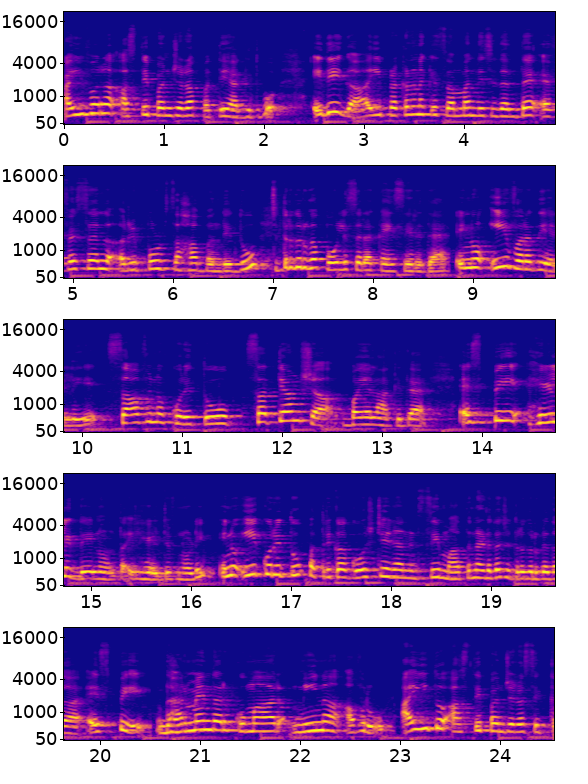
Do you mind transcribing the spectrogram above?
ಐವರ ಅಸ್ಥಿಪಂಜರ ಪತ್ತೆಯಾಗಿದ್ವು. ಇದೀಗ ಈ ಪ್ರಕರಣಕ್ಕೆ ಸಂಬಂಧಿಸಿದಂತೆ ಎಫ್ಎಸ್ಎಲ್ ರಿಪೋರ್ಟ್ ಸಹ ಬಂದಿದ್ದು, ಚಿತ್ರದುರ್ಗ ಪೊಲೀಸರ ಕೈ ಸೇರಿದೆ. ಇನ್ನು ಈ ವರದಿಯಲ್ಲಿ ಸಾವಿನ ಕುರಿತು ಸತ್ಯಾಂಶ ಬಯಲಾಗಿದೆ. ಎಸ್ಪಿ ಹೇಳಿದ್ದೇನು ಅಂತ ಇಲ್ಲಿ ಹೇಳ್ತೀವಿ ನೋಡಿ. ಇನ್ನು ಈ ಕುರಿತು ಪತ್ರಿಕಾಗೋಷ್ಠಿಯನ್ನ ನಡೆಸಿ ಮಾತನಾಡಿದ ಚಿತ್ರದುರ್ಗದ ಎಸ್ಪಿ ಧರ್ಮೇಂದರ್ ಕುಮಾರ್, ಮೀನಾ ಅವರು ಐದು ಆಸ್ತಿ ಪಂಜರ ಸಿಕ್ಕ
